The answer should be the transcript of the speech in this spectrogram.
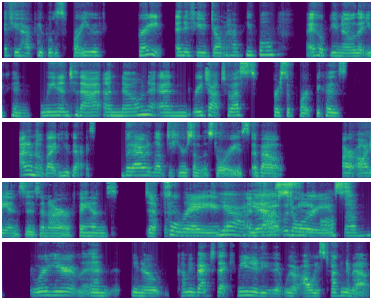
if you have people to support you, great. And if you don't have people, I hope you know that you can lean into that unknown and reach out to us for support because I don't know about you guys, but I would love to hear some of the stories about our audiences and our fans Definitely. foray. Yeah, and Yeah, that would stories. be awesome. we're here and you know coming back to that community that we're always talking about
